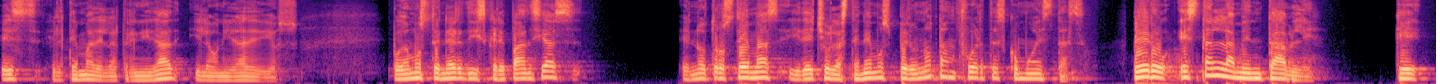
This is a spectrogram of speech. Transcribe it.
es el tema de la Trinidad y la unidad de Dios. Podemos tener discrepancias en otros temas, y de hecho las tenemos, pero no tan fuertes como estas. Pero es tan lamentable que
